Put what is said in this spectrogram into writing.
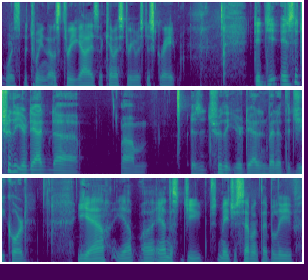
was between those three guys. The chemistry was just great. Did you? Is it true that your dad? Uh, um, is it true that your dad invented the G chord? Yeah, yep, uh, and the G major seventh, I believe.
